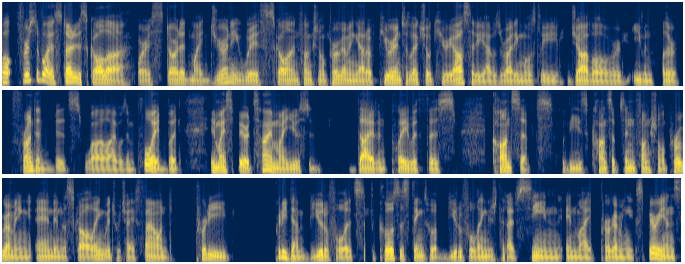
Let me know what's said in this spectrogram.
Well, first of all, I started Scala, or I started my journey with Scala and functional programming out of pure intellectual curiosity. I was writing mostly Java or even other front end bits while I was employed. But in my spare time, I used to dive and play with this concepts, these concepts in functional programming and in the Scala language, which I found pretty pretty damn beautiful. It's the closest thing to a beautiful language that I've seen in my programming experience.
